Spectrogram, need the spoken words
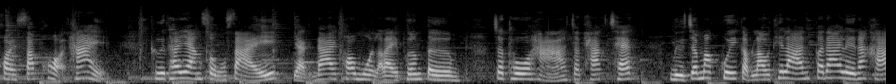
คอยซัพพอร์ตให้ คือถ้ายังสงสัยอยากได้ข้อมูลอะไรเพิ่มเติม จะโทรหาจะทักแชทหรือจะมาคุยกับเราที่ร้านก็ได้เลยนะคะ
